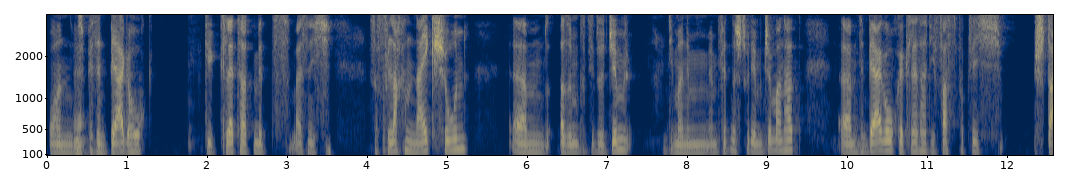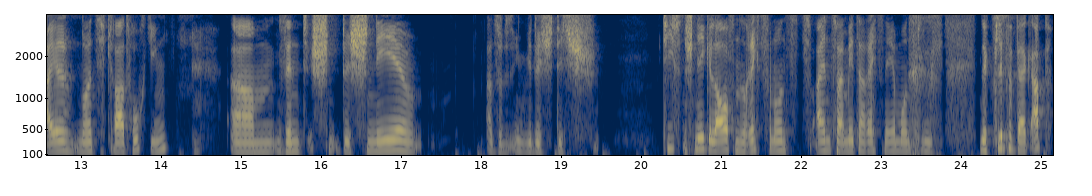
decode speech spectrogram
Und ja. wir sind Berge hochgeklettert mit, weiß nicht, so flachen Nike-Schuhen. Ähm, also im Prinzip so Gym, die man im, im Fitnessstudio im Gym hat. Ähm, den Berge hochgeklettert, die fast wirklich steil 90 Grad hochgingen. Ähm, sind sch durch Schnee also irgendwie durch, durch tiefsten Schnee gelaufen und rechts von uns, ein, zwei Meter rechts neben uns, ging es eine Klippe bergab.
